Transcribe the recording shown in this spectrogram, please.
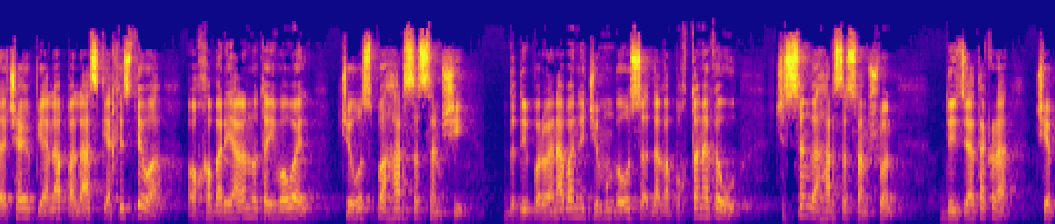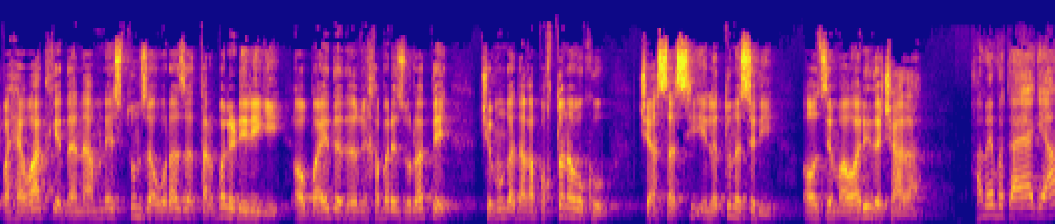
د چایو پیاله په لاس کې اخیستې و او خبريالانو ته یې وویل چې اوس په هر څه سم شي د دوی پر وینا باندې چې مونږ اوس دغه پښتنه کوو چې څنګه هر څه سم شول دوی زیاته کړه چې په هیواد کې د نامنې ستونزه ورځ تر بل ډیریږي او باید دغه خبره ضرورت ته چې مونږ دغه پښتنه وکړو چې اساسي علتونه سدي او ځمواري د چا ده हमें बताया गया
